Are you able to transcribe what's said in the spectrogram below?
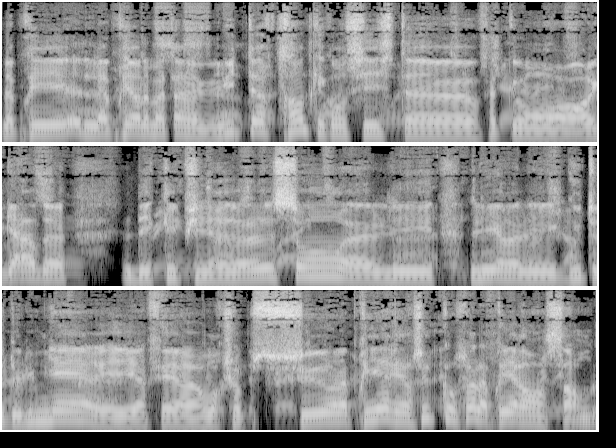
La prière, la prière le matin à 8h30 qui consiste euh, au fait qu'on regarde des clips générés de la leçon, euh, les, lire les gouttes de lumière et à faire un workshop sur la prière et ensuite construire la prière ensemble.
